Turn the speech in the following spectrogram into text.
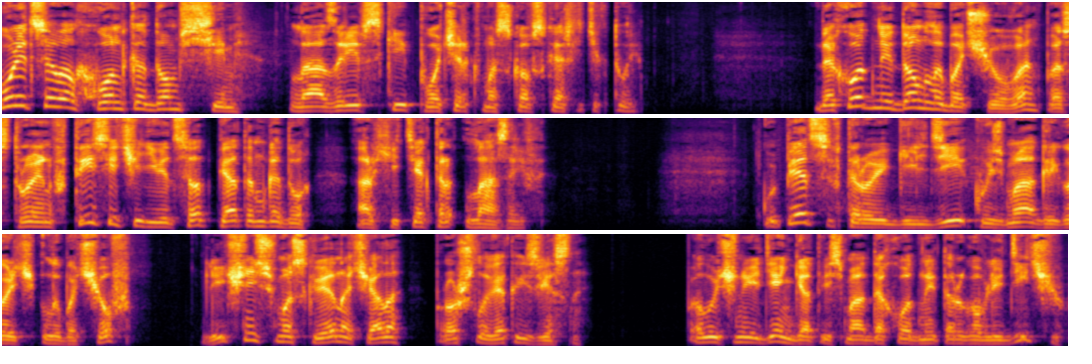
Улица Волхонка, дом 7. Лазаревский почерк в московской архитектуре. Доходный дом Лобачева построен в 1905 году, архитектор Лазарев. Купец второй гильдии Кузьма Григорьевич Лобачев, личность в Москве начала прошлого века известна. Полученные деньги от весьма доходной торговли дичью,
